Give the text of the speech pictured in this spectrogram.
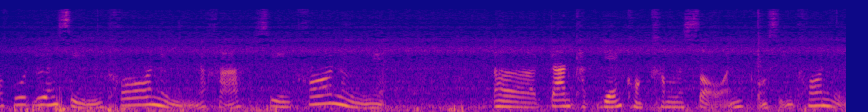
อ พูดเรื่องศีลข้อหนึ่งนะคะศีลข้อหนึ่งเนี่ยการขัดแย้งของคำสอนของศีลข้อหนึ่ง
